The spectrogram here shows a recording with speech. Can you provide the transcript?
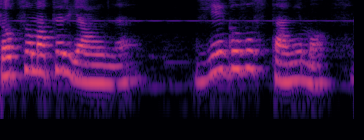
to, co materialne, w Jego zostanie mocy.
